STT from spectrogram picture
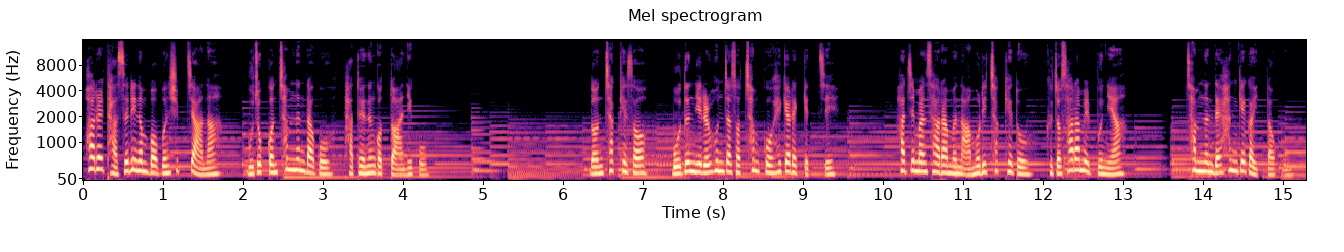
화를 다스리는 법은 쉽지 않아. 무조건 참는다고 다 되는 것도 아니고. 넌 착해서 모든 일을 혼자서 참고 해결했겠지. 하지만 사람은 아무리 착해도 그저 사람일 뿐이야. 참는데 한계가 있다고.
